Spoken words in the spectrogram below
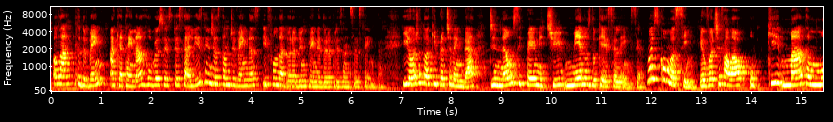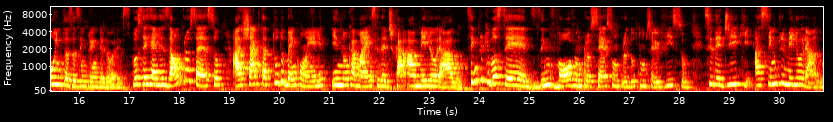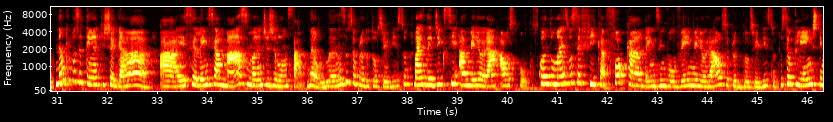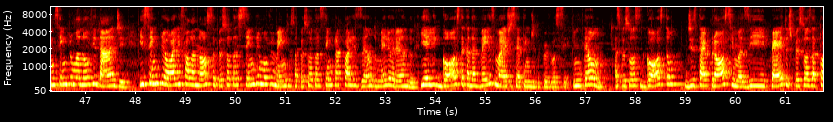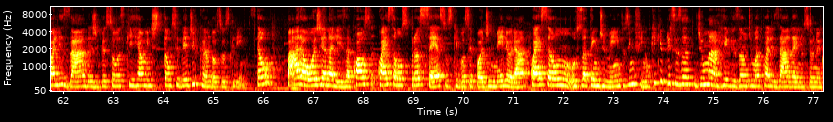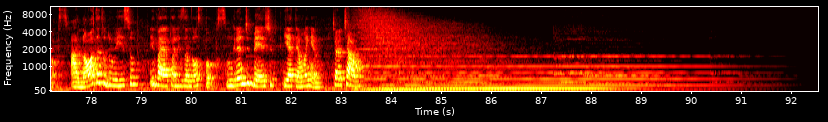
Olá, tudo bem? Aqui é a Tainá Rubio, eu sou especialista em gestão de vendas e fundadora do Empreendedora 360. E hoje eu tô aqui para te lembrar de não se permitir menos do que excelência. Mas como assim? Eu vou te falar o que mata muitas das empreendedoras. Você realizar um processo, achar que tá tudo bem com ele e nunca mais se dedicar a melhorá-lo. Sempre que você desenvolve um processo, um produto, um serviço, se dedique a sempre melhorá-lo. Não que você tenha que chegar à excelência máxima antes de lançar. Não, lance o seu produto ou serviço, mas dedique-se a melhorar aos poucos. Quanto mais você fica focada em desenvolver e melhorar o seu produto ou serviço, o seu cliente tem sempre uma novidade e sempre olha e fala: nossa, a pessoa está sempre em movimento, essa pessoa está sempre atualizando, melhorando e ele gosta cada vez mais de ser atendido por você. Então, as pessoas gostam de estar próximas e perto de pessoas atualizadas, de pessoas que realmente estão se dedicando aos seus clientes. Então, para hoje e analisa quais, quais são os processos que você pode melhorar, quais são os atendimentos, enfim, o que, que precisa de uma revisão, de uma atualizada aí no seu negócio. Anota tudo isso e vai atualizando aos poucos. Um grande beijo e até amanhã. Tchau, tchau!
